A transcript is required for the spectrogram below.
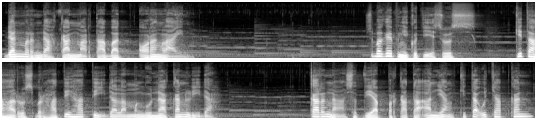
dan merendahkan martabat orang lain. Sebagai pengikut Yesus, kita harus berhati-hati dalam menggunakan lidah, karena setiap perkataan yang kita ucapkan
